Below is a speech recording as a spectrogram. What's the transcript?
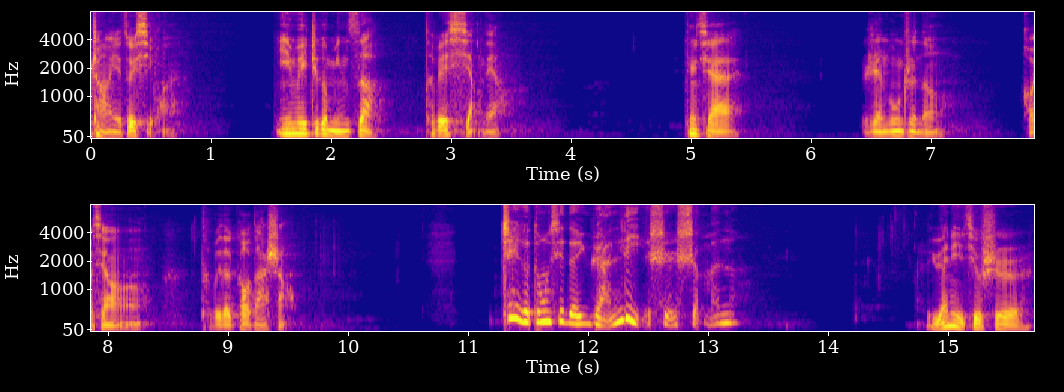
场也最喜欢，因为这个名字啊特别响亮，听起来人工智能好像特别的高大上。这个东西的原理是什么呢？原理就是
